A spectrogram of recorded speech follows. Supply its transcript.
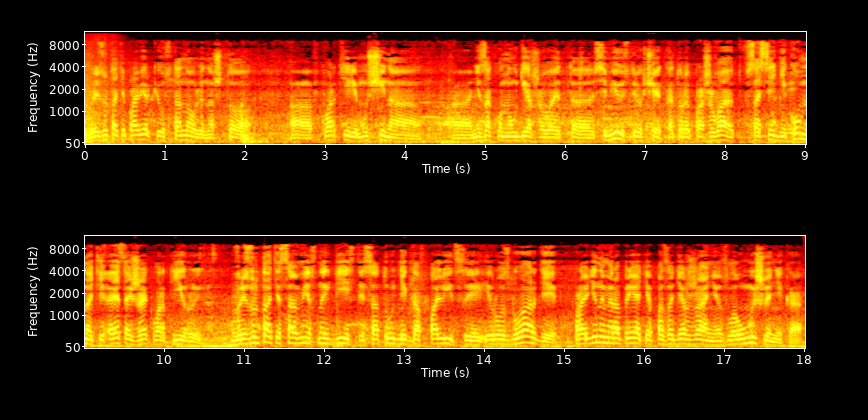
В результате проверки установлено, что в квартире мужчина Э, незаконно удерживает э, семью из трех человек, которые проживают в соседней комнате этой же квартиры. В результате совместных действий сотрудников полиции и Росгвардии проведены мероприятия по задержанию злоумышленника.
